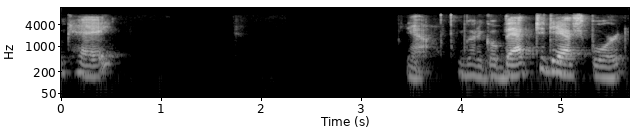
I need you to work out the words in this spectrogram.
Okay. Now, I'm going to go back to dashboard.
